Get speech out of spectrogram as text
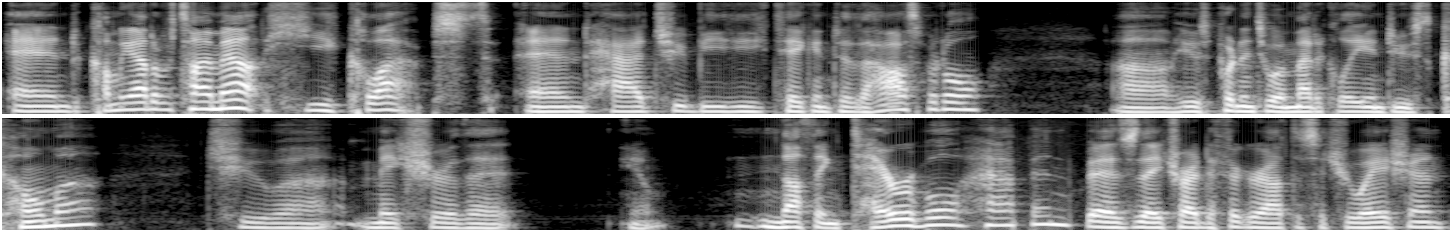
And coming out of a timeout, he collapsed and had to be taken to the hospital. Um, he was put into a medically induced coma. to uh, make sure that you know nothing terrible happened as they tried to figure out the situation.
